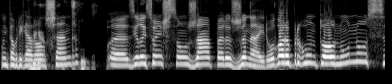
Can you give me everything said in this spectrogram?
Muito obrigada, Obrigado. Alexandre. Desculpa. As eleições são já para janeiro. Agora pergunto ao Nuno se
